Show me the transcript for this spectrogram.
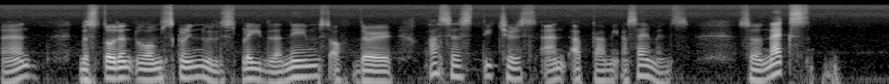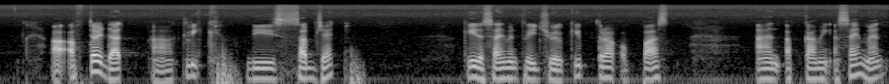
and the student home screen will display the names of their classes, teachers, and upcoming assignments. So next, uh, after that, uh, click the subject. Okay, the assignment page will keep track of past and upcoming assignment.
